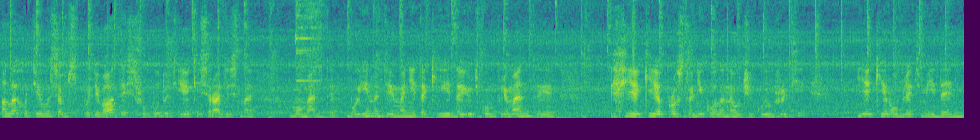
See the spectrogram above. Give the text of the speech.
Але хотілося б сподіватись, що будуть і якісь радісні моменти. Бо іноді мені такі дають компліменти, які я просто ніколи не очікую в житті які роблять мій день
